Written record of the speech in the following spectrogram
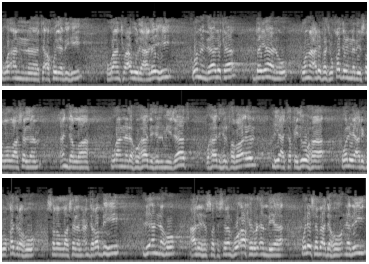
وأن تأخذ به وأن تعول عليه ومن ذلك بيان ومعرفة قدر النبي صلى الله عليه وسلم عند الله وأن له هذه الميزات وهذه الفضائل ليعتقدوها وليعرفوا قدره صلى الله عليه وسلم عند ربه لأنه عليه الصلاة والسلام هو آخر الأنبياء وليس بعده نبي.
